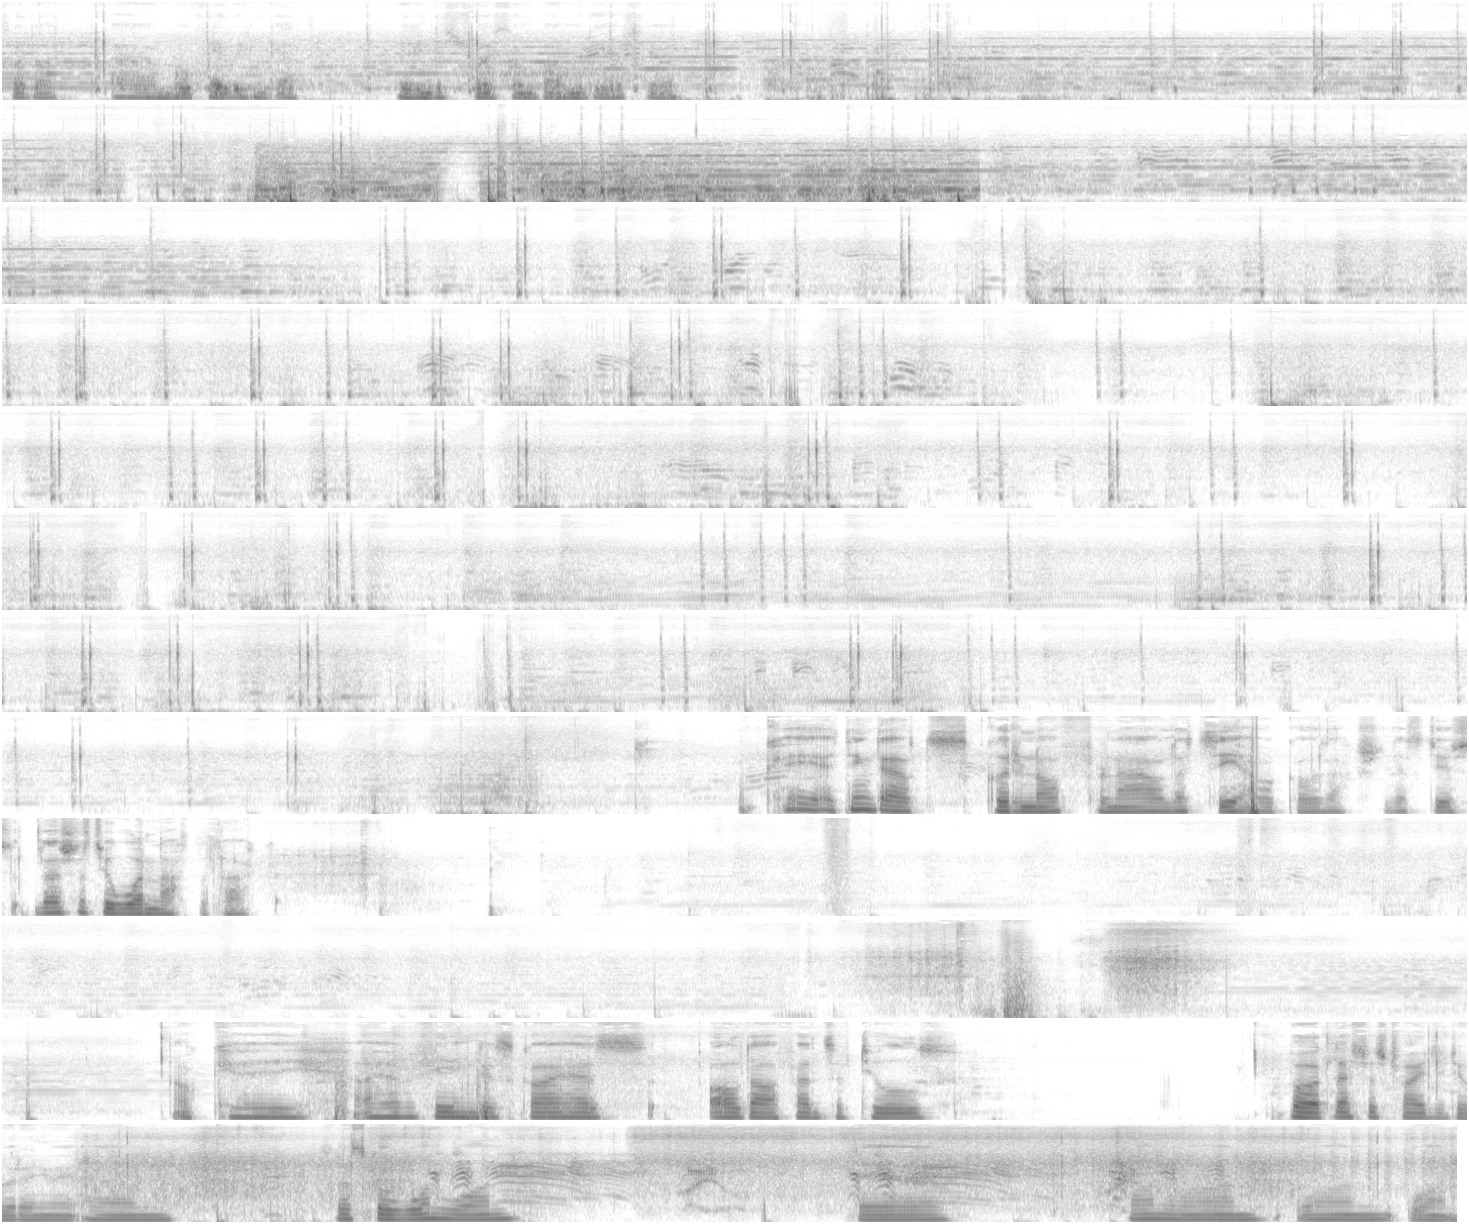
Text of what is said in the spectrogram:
So that um, hopefully we can get we can destroy some bombardiers here. Okay, I think that's good enough for now. Let's see how it goes. Actually, let's do let's just do one last attack. Okay, I have a feeling this guy has all the offensive tools, but let's just try to do it anyway. Um, so let's go one one. There, one one one one.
